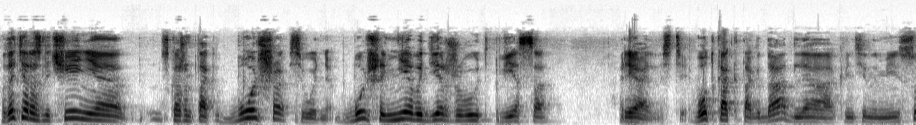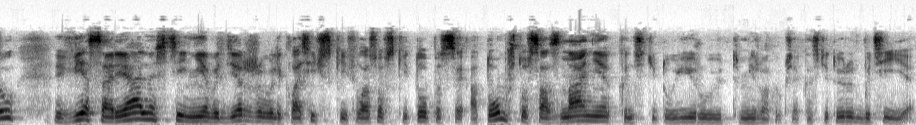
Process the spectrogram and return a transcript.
Вот эти развлечения, скажем так, больше сегодня, больше не выдерживают веса реальности. Вот как тогда для Квинтина Миесу веса реальности не выдерживали классические философские топосы о том, что сознание конституирует мир вокруг себя, конституирует бытие.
